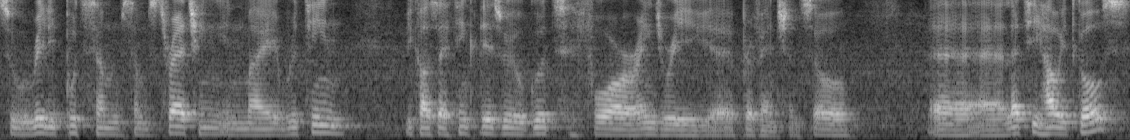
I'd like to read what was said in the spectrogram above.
to really put some, some stretching in my routine because I think this will be good for injury uh, prevention. So uh, let's see how it goes.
